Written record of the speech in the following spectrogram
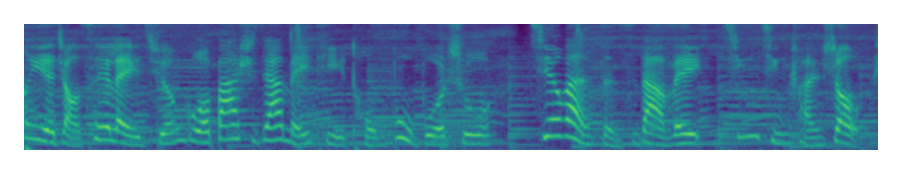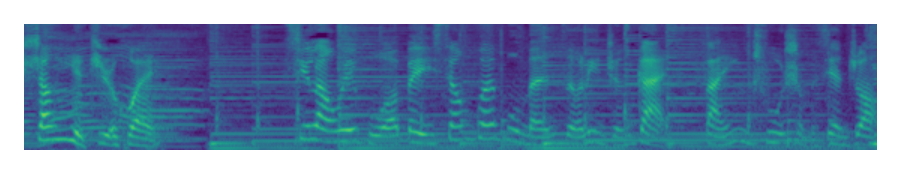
创业找崔磊，全国八十家媒体同步播出，千万粉丝大 V 倾情传授商业智慧。新浪微博被相关部门责令整改，反映出什么现状？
